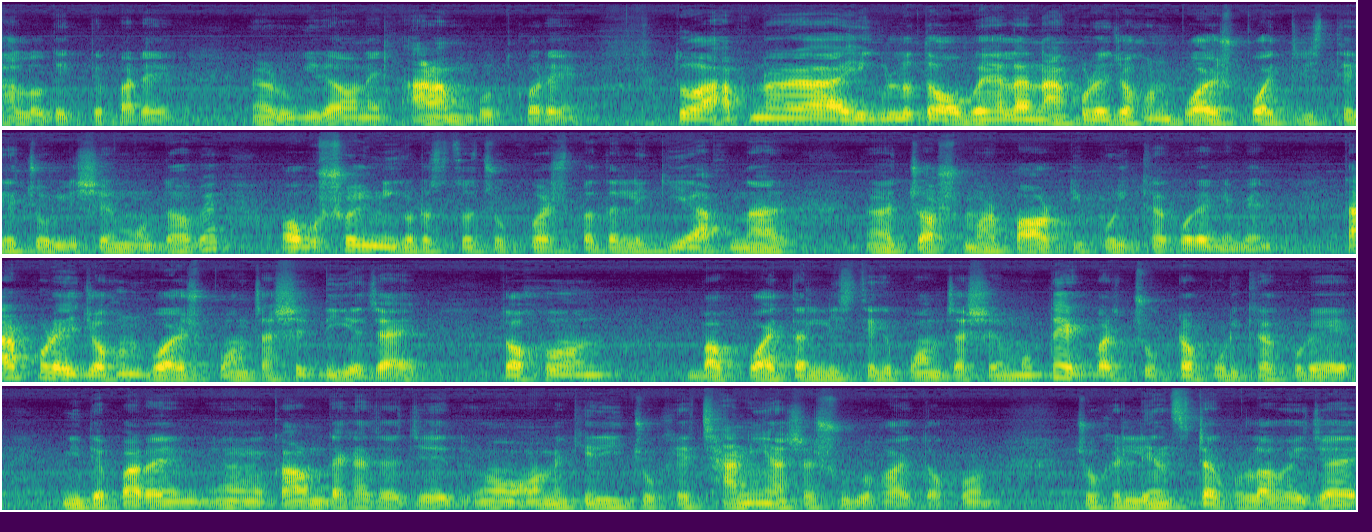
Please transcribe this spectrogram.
ভালো দেখতে পারে। রুগীরা অনেক আরাম বোধ করে। তো আপনারা এগুলোতে অবহেলা না করে যখন বয়স পঁয়ত্রিশ থেকে চল্লিশের মধ্যে হবে, অবশ্যই নিকটস্থ চক্ষু হাসপাতালে গিয়ে আপনার চশমার পাওয়ারটি পরীক্ষা করে নেবেন। তারপরে যখন বয়স পঞ্চাশের দিকে যায়, তখন বা পঁয়তাল্লিশ থেকে পঞ্চাশের মধ্যে একবার চোখটা পরীক্ষা করে নিতে পারেন কারণ দেখা যায় যে অনেকেরই চোখে ছানি আসা শুরু হয় তখন। চোখের লেন্সটা ঘোলা হয়ে যায়,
